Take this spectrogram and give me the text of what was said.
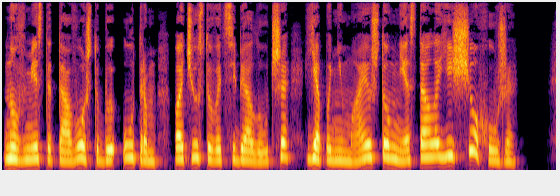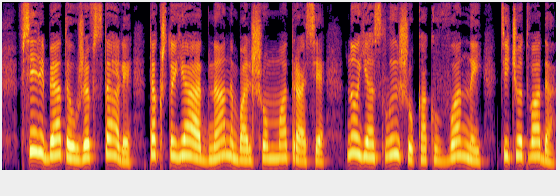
Но вместо того, чтобы утром почувствовать себя лучше, я понимаю, что мне стало еще хуже. Все ребята уже встали, так что я одна на большом матрасе, но я слышу, как в ванной течет вода.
